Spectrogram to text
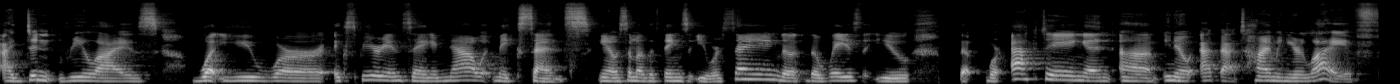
I didn't realize what you were experiencing and now it makes sense. You know, some of the things that you were saying, the the ways that you that were acting and um, you know, at that time in your life.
